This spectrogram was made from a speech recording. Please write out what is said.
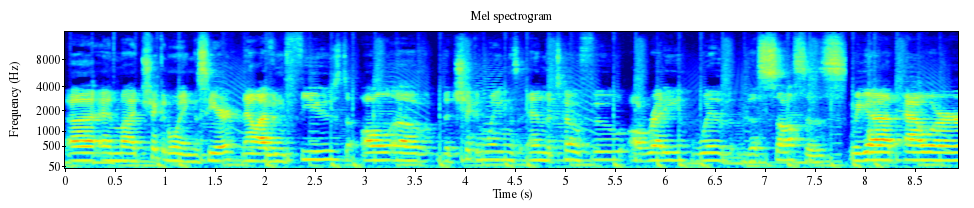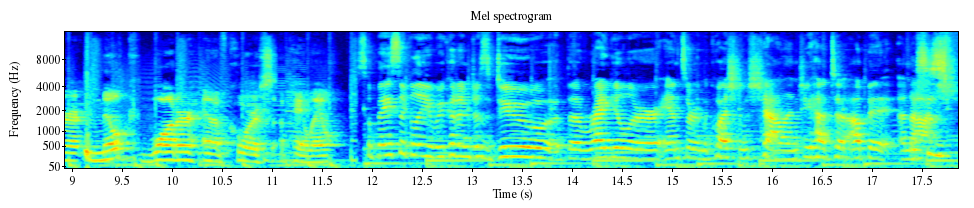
uh, and my chicken wings here. Now I've infused all of the chicken wings and the tofu already with the sauces. We got our milk, water, and of course a pale ale. So basically, we couldn't just do the regular answering the questions challenge. You had to up it a notch. This is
